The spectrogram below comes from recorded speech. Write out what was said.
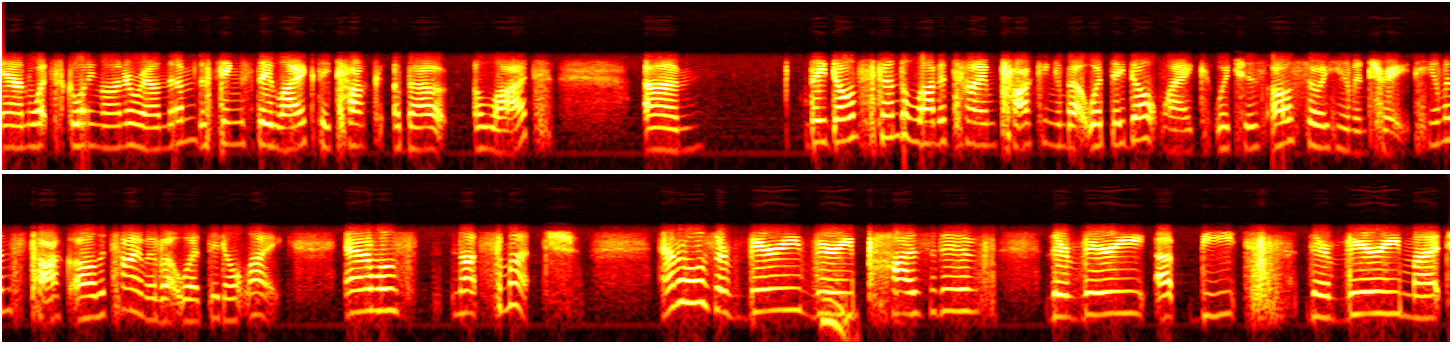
and what's going on around them, the things they like. They talk about a lot. Um, they don't spend a lot of time talking about what they don't like, which is also a human trait. Humans talk all the time about what they don't like. Animals, not so much. Animals are very, very hmm. positive. They're very upbeat. They're very much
